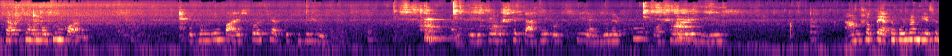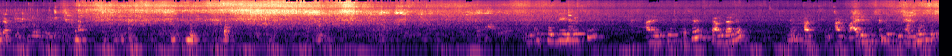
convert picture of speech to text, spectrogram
এটা হচ্ছে আমার নতুন কড়াই। প্রথম দিন পায়েস করেছি, আজকে খিচুড়ি করছি। এদিকে হচ্ছে চাটনি করছি একজনের খুব পছন্দের জিনিস। আম সত্ত্বে এত পরিমাণ দিয়েছে দেখো কিলো হয়ে এদিকে সবজি এসেছি আর এদিকে হচ্ছে চাল ডালে খাচ্ছি আর বাইরে বৃষ্টি করছি ঝমঝম করে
